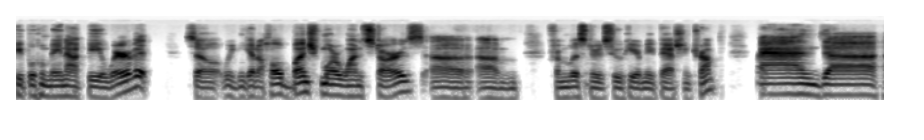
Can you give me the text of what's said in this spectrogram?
people who may not be aware of it. So we can get a whole bunch more one stars uh, um, from listeners who hear me bashing Trump. And uh,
